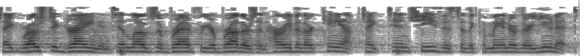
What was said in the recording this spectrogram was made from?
Take roasted grain and ten loaves of bread for your brothers and hurry to their camp. Take ten cheeses to the commander of their unit.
